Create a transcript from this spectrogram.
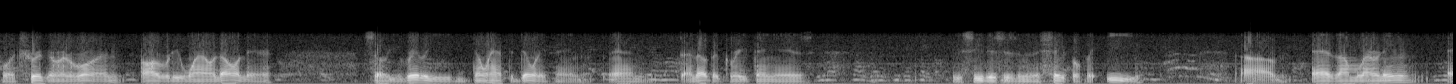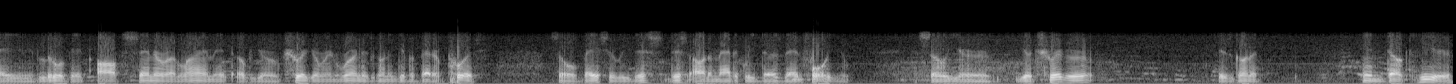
for a trigger and run already wound on there. So you really don't have to do anything. And another great thing is, you see this is in the shape of an E. Um, as I'm learning, a little bit off-center alignment of your trigger and run is going to give a better push. So basically, this this automatically does that for you. So your your trigger is going to induct here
